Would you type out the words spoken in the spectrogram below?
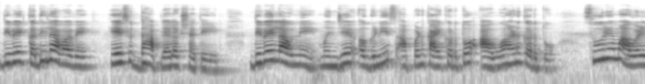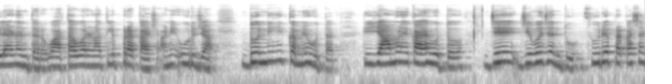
दिवे कधी लावावे हे सुद्धा आपल्या लक्षात येईल. दिवे लावणे म्हणजे अग्नीस आपण काय करतो? आव्हान करतो. सूर्य मावळल्यानंतर वातावरणातील प्रकाश आणि ऊर्जा दोन्हीही कमी होतात. की यामुळे काय होतं? जे जीवजंतू सूर्यप्रकाशात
